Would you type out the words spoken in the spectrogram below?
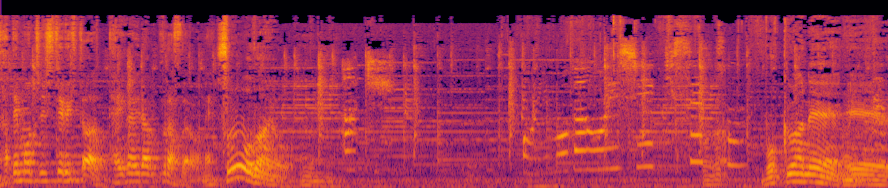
縦持ちしてる人は大概ラブプラスだろうね。そうだよ。秋お芋が美味しい季節僕はね、え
